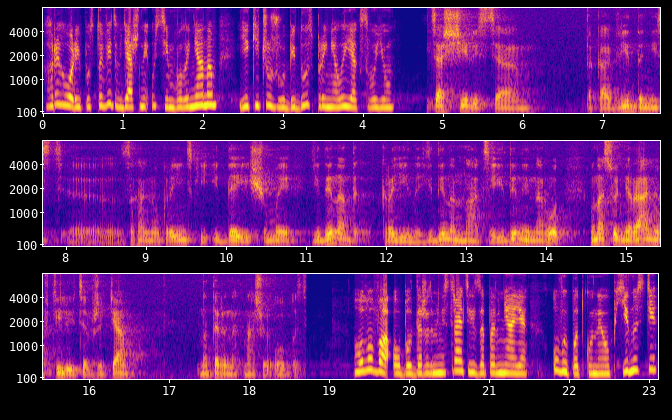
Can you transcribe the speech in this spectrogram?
Григорій Пустовіт вдячний усім волинянам, які чужу біду сприйняли як свою. Ця щирість, ця така відданість е, загальноукраїнській ідеї, що ми єдина країна, єдина нація, єдиний народ, вона сьогодні реально втілюється в життя на теренах нашої області. Голова облдержадміністрації запевняє, у випадку необхідності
